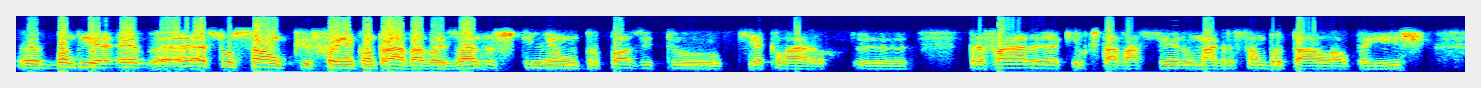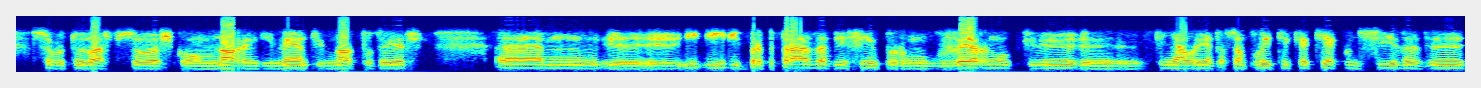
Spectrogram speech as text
Uh, bom dia. Uh, a solução que foi encontrada há dois anos tinha um propósito que é claro: uh, travar aquilo que estava a ser uma agressão brutal ao país, sobretudo às pessoas com menor rendimento e menor poder, um, e, e, perpetrada, enfim, por um governo que uh, tinha a orientação política que é conhecida de,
